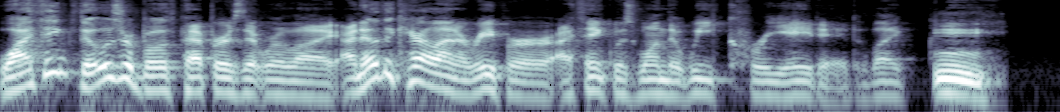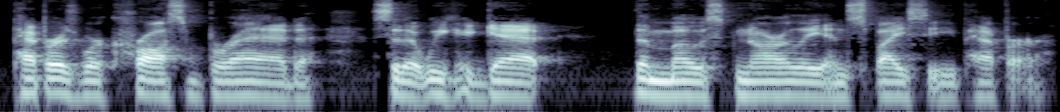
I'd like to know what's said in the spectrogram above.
Well, I think those are both peppers that were like. I know the Carolina Reaper. I think was one that we created. Like Mm. peppers were crossbred so that we could get the most gnarly and spicy pepper.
